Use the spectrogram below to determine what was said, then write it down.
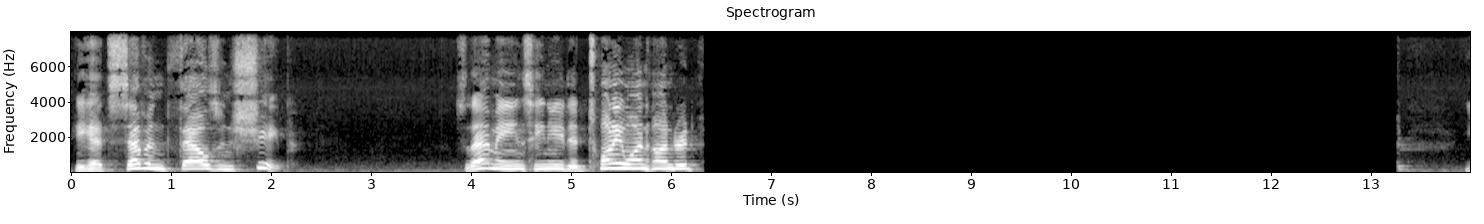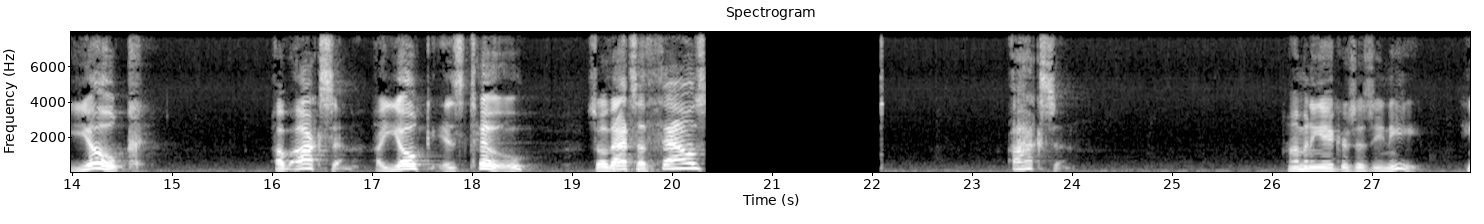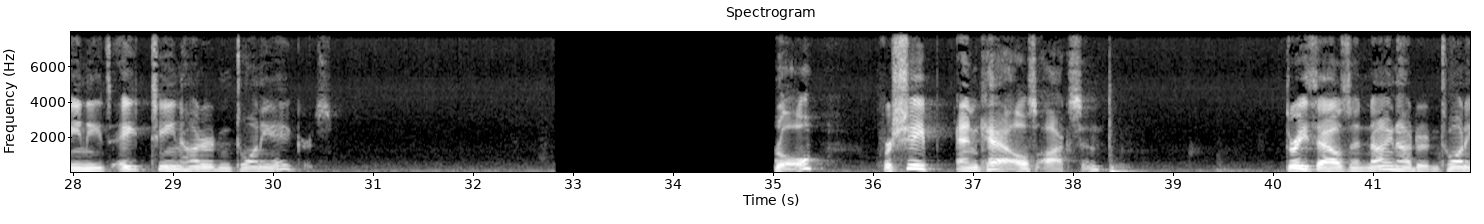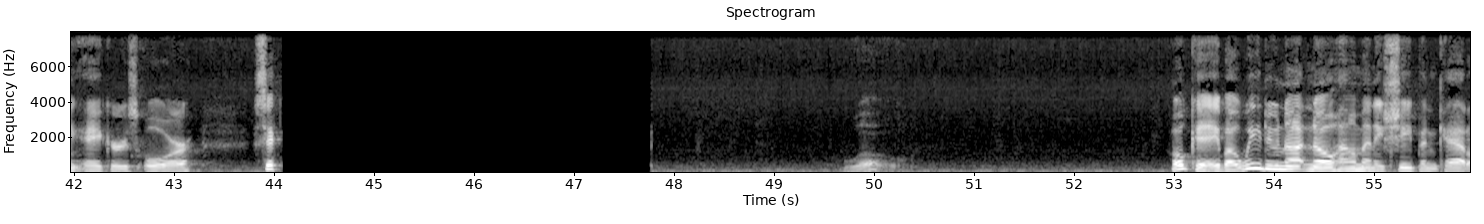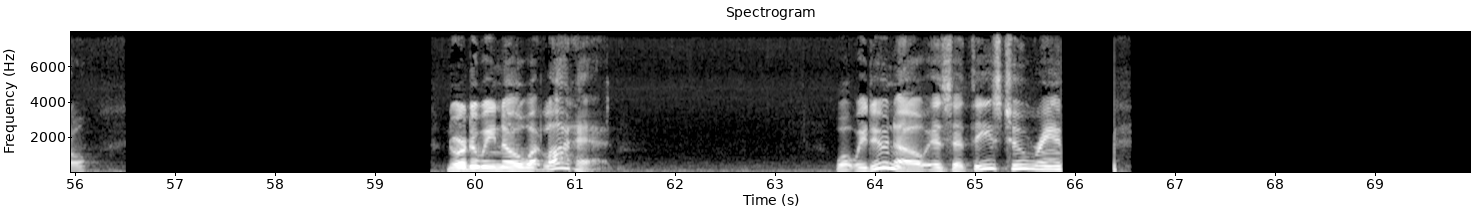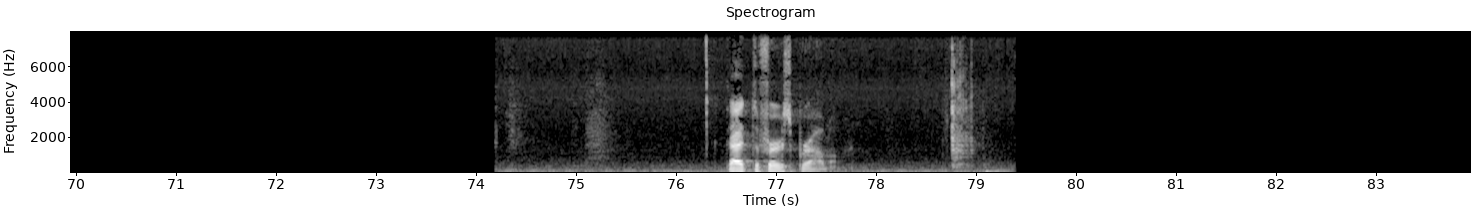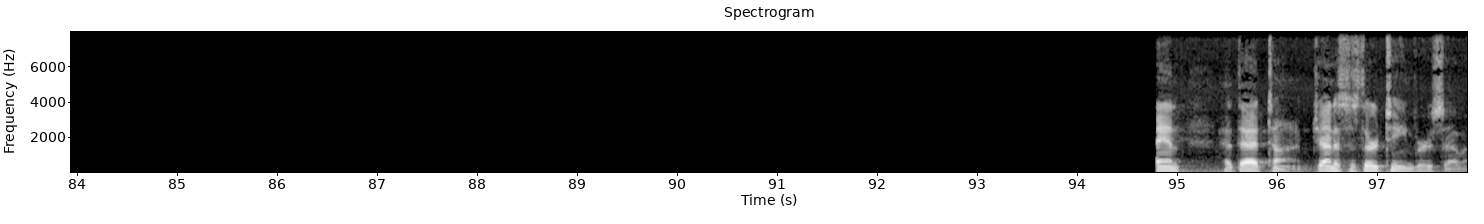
he had 7,000 sheep. So that means he needed 2,100 yoke of oxen. A yoke is two, so that's a thousand oxen. How many acres does he need? He needs 1,820 acres. Total for sheep and cows, oxen, 3,920 acres or six. Whoa. Okay, but we do not know how many sheep and cattle, nor do we know what Lot had. What we do know is that these two ranches That's the first problem. At that time. Genesis 13, verse 7.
